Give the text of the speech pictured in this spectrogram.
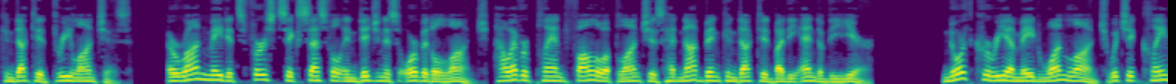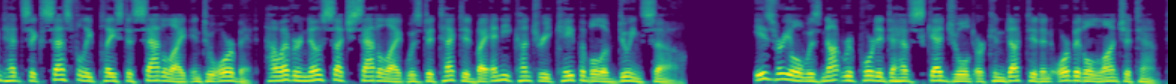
conducted three launches. Iran made its first successful indigenous orbital launch, however planned follow-up launches had not been conducted by the end of the year. North Korea made one launch which it claimed had successfully placed a satellite into orbit, however no such satellite was detected by any country capable of doing so. Israel was not reported to have scheduled or conducted an orbital launch attempt.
